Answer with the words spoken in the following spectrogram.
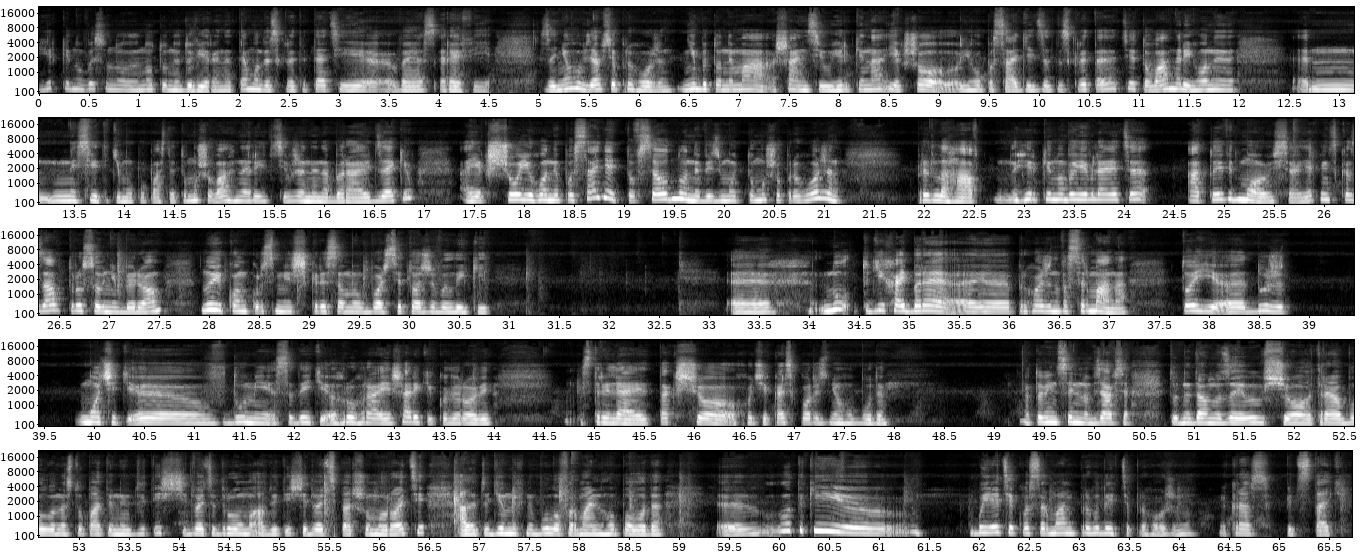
Гіркіну висунули ноту недовіри на тему дискредитації е, ВС Рефії. За нього взявся Пригожин. Нібито нема шансів у Гіркіна. Якщо його посадять за дискредитацію, то Вагнер його не, е, не світить йому попасти, тому що вагнерівці вже не набирають зеків. А якщо його не посадять, то все одно не візьмуть, тому що Пригожин предлагав Гіркіну, виявляється, а той відмовився. Як він сказав, трусов не берем. Ну і конкурс між крисами в бочці теж великий. Е, ну, тоді хай бере е, Пригожин Вассермана. Той е, дуже мочить е, в думі, сидить, гру грає, шарики кольорові стріляє, так що хоч якась користь з нього буде. А то він сильно взявся. Тут недавно заявив, що треба було наступати не в 2022, а в 2021 році, але тоді в них не було формального повода. Е, Отакий е, боєць, як Вассерман, пригодиться Пригожину. Якраз під стать.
